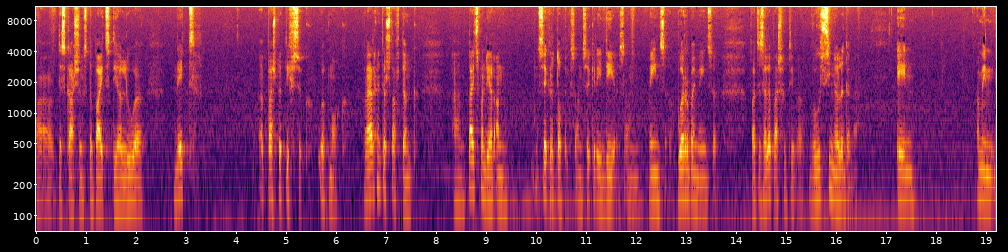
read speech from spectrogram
uh discussions, debates, dialoë net 'n perspektief soek, oopmaak. Regtig net terstaf dink. Um tyd spandeer aan sekere topics, aan sekere idees, aan mense, hoor by mense. Wat is hulle perspektiewe? Hoe sien hulle dinge? En I mean,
